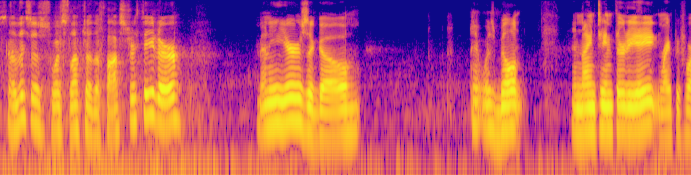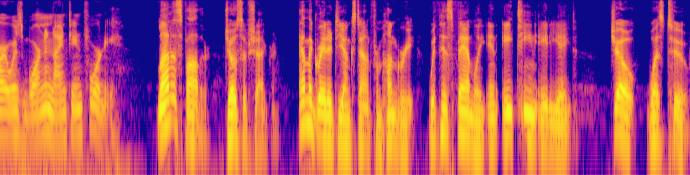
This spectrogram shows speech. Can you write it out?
So this is what's left of the Foster Theater. Many years ago, it was built in 1938, right before I was born in 1940. Lana's father, Joseph Shagrin, emigrated to Youngstown from Hungary with his family in 1888. Joe was two.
